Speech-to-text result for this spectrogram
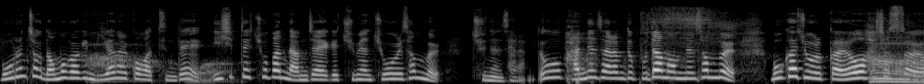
모른 척 넘어가긴 미안할 것 같은데, 우와. 20대 초반 남자에게 주면 좋을 선물, 주는 사람도, 받는 사람도 부담 없는 선물, 뭐가 좋을까요? 하셨어요.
